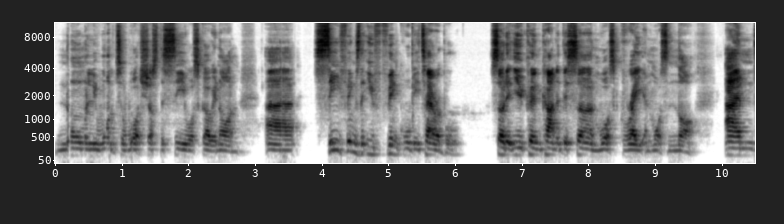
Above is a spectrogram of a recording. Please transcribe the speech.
normally want to watch just to see what's going on. Uh, see things that you think will be terrible so that you can kind of discern what's great and what's not. And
